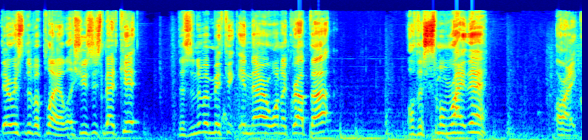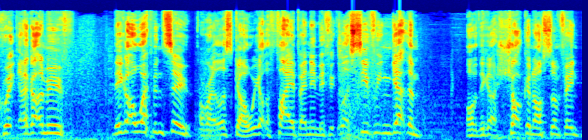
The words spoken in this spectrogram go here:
There is another player. Let's use this medkit. There's another Mythic in there. I want to grab that. Oh, there's someone right there. All right, quick. I got to move. They got a weapon too. All right, let's go. We got the Firebending Mythic. Let's see if we can get them. Oh, they got a shotgun or something.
